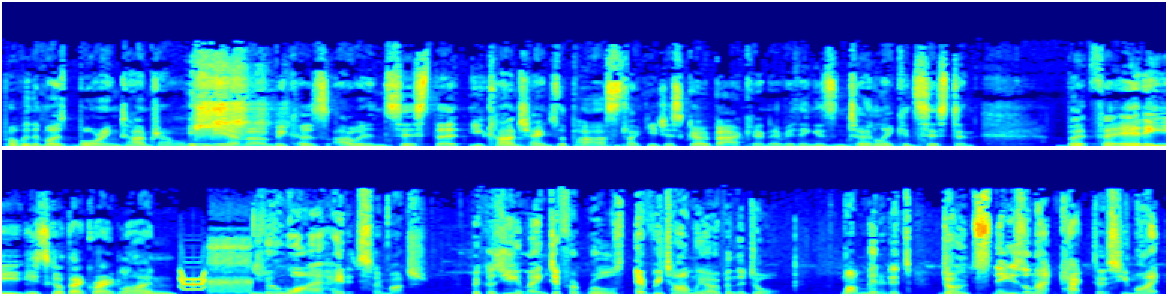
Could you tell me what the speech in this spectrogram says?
probably the most boring time travel movie ever because I would insist that you can't change the past, like you just go back and everything is internally consistent. But for Eddie, he's got that great line. You know why I hate it so much? Because you make different rules every time we open the door. One minute it's don't sneeze on that cactus, you might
